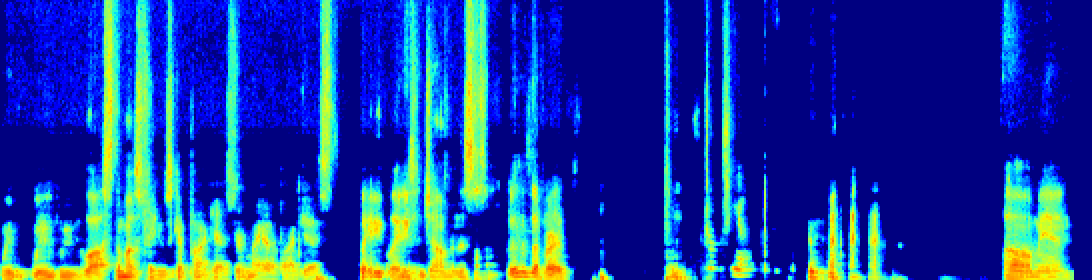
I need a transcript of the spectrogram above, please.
We we we've lost the most famous podcaster in my other podcast. Ladies and gentlemen, this is this is the first. Oh man!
